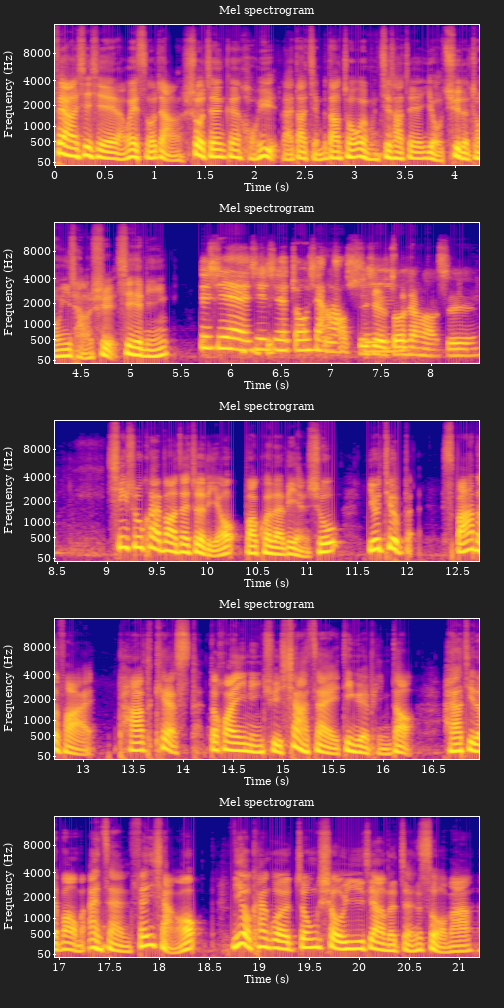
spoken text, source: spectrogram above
非常谢谢两位所长硕珍跟红玉来到节目当中为我们介绍这些有趣的中医常识，谢谢您，谢谢谢谢周翔老师，谢谢周翔老师。新书快报在这里哦，包括了脸书。YouTube、Spotify、Podcast 都欢迎您去下载订阅频道，还要记得帮我们按赞分享哦。你有看过中兽医这样的诊所吗？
